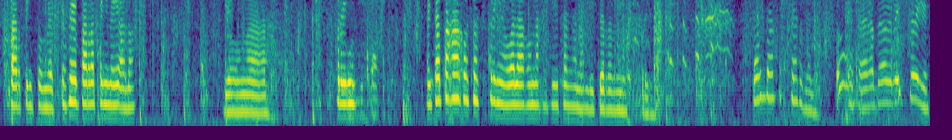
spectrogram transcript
Starting to melt. Kasi parating na yung ano, yung ah, spring. Nagtataka ako sa spring. ah. Wala akong nakikita nga ng literal na spring. Pero dapat meron ano. Oo, kaya ka tayo spring eh.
